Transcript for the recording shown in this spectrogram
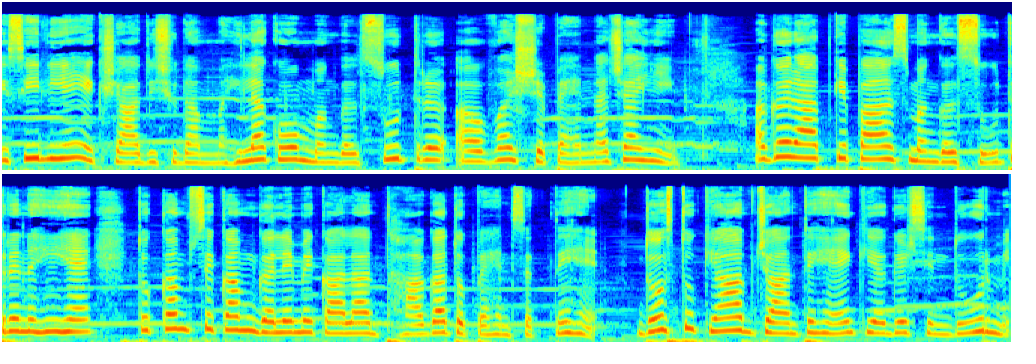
इसीलिए एक शादीशुदा महिला को मंगलसूत्र अवश्य पहनना चाहिए। अगर आपके पास मंगलसूत्र नहीं है तो कम से कम गले में काला धागा तो पहन सकते हैं। दोस्तों, क्या आप जानते हैं कि अगर सिंदूर में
